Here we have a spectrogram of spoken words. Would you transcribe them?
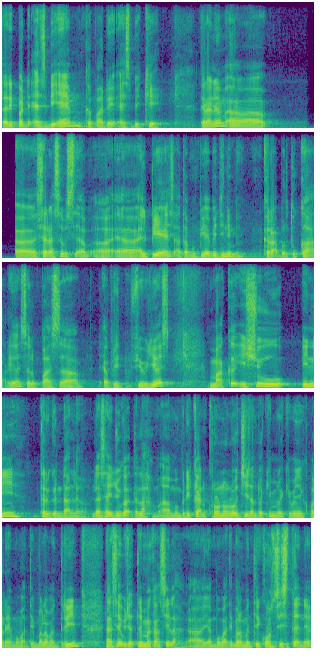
daripada SBM kepada SBK. Kerana uh, uh, saya rasa uh, uh, LPS ataupun PIBG ini kerap bertukar ya selepas uh, every few years, maka isu ini tergendala. Dan saya juga telah uh, memberikan kronologi dan dokumen-dokumennya kepada Yang Berhormat Timbalan Menteri. Dan saya ucap terima kasihlah uh, Yang Berhormat Timbalan Menteri konsisten ya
